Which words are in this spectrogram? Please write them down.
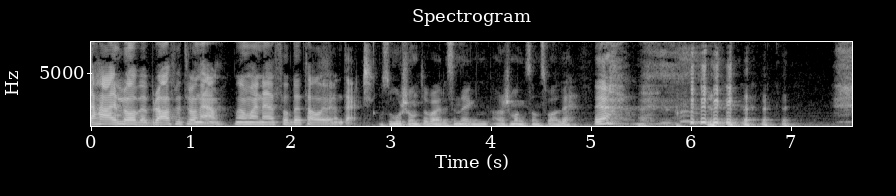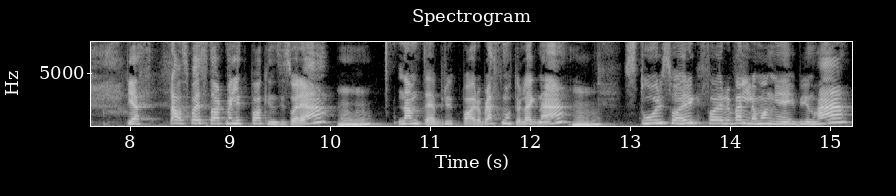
det her lover bra for Trondheim, når man er så detaljorientert. Og så morsomt å være sin egen arrangementsansvarlig. Ja. yes. La oss bare starte med litt bakgrunnshistorie. Nevnte Brukbar og Blest måtte jo legge ned. Stor sorg for veldig mange i byen her.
